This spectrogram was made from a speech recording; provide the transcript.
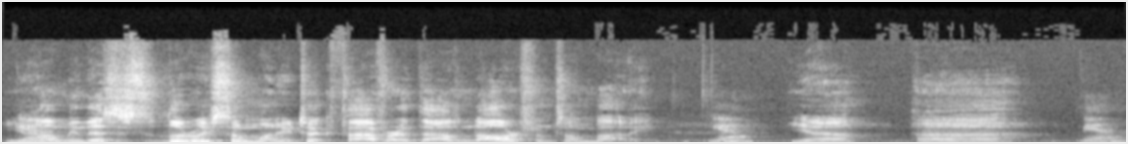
You know, I mean, this is literally someone who took five hundred thousand dollars from somebody. Yeah. You know, uh, Yeah.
